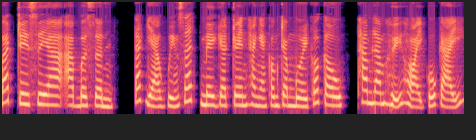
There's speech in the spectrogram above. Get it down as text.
Patricia Aberson, tác giả quyển sách Megatrend 2010 có câu tham lam hủy hoại của cải.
